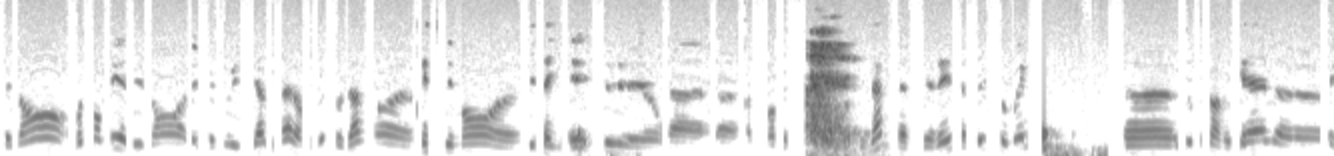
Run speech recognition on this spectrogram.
présents, ressembler à des gens avec des yeux tout ça, alors que d'autres dames, moi, euh, précisément euh, détaillées. Et euh, on a, on a rapidement fait des dames, ça se verrait, ça peut être euh, le temps avec elle, euh, de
